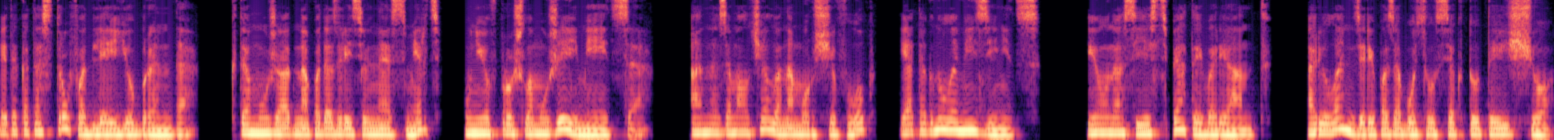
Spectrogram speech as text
это катастрофа для ее бренда. К тому же одна подозрительная смерть у нее в прошлом уже имеется. Анна замолчала, наморщив лоб, и отогнула мизинец. И у нас есть пятый вариант. О Рюландере позаботился кто-то еще.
